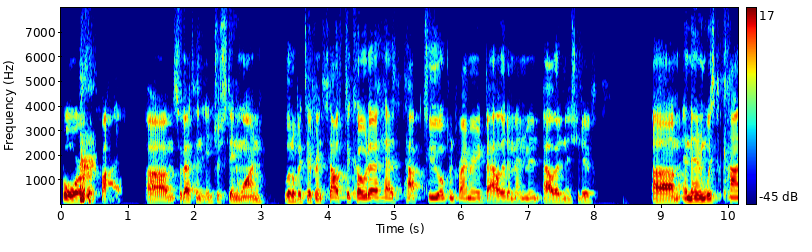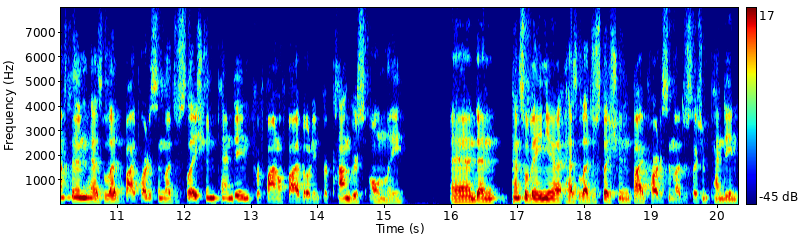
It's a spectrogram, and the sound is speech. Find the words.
four, or five. Um, so that's an interesting one a little bit different. South Dakota has top two open primary ballot amendment, ballot initiative. Um, and then Wisconsin has led bipartisan legislation pending for final five voting for Congress only. And then Pennsylvania has legislation, bipartisan legislation pending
